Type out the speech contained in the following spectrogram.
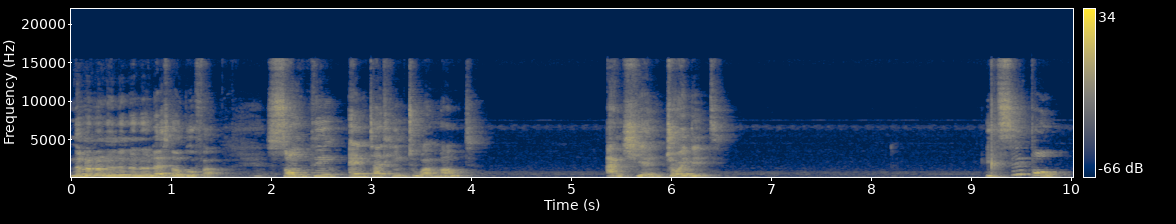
No, no, no, no, no, no, no. Let's not go far. Something entered into her mouth and she enjoyed it. It's simple.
